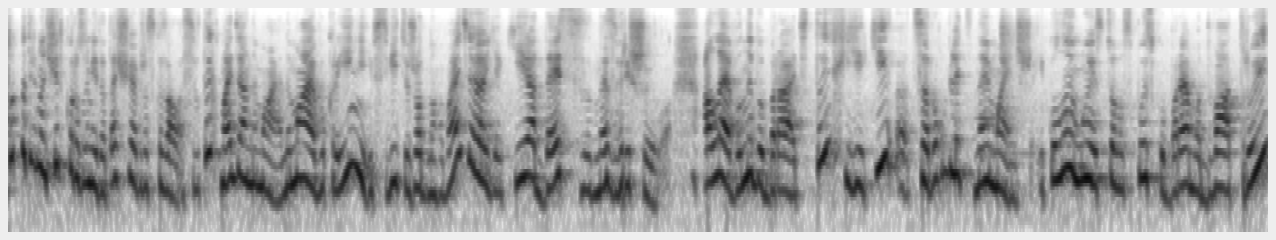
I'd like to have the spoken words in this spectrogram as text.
Тут потрібно чітко розуміти те, що я вже сказала: святих медіа немає. Немає в Україні і в світі жодного медіа, яке десь не згрішило. Але вони вибирають тих, які е, це роблять найменше. І коли ми з цього списку беремо 2-3,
